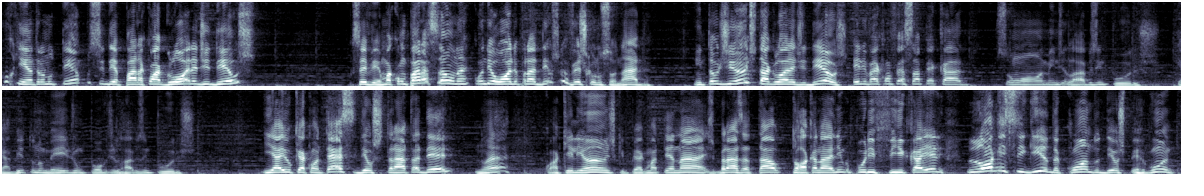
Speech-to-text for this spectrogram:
Porque entra no tempo, se depara com a glória de Deus. Você vê uma comparação, né? Quando eu olho para Deus, eu vejo que eu não sou nada. Então, diante da glória de Deus, ele vai confessar pecado. Sou um homem de lábios impuros e habito no meio de um povo de lábios impuros. E aí o que acontece? Deus trata dele, não é? Com aquele anjo que pega uma tenaz, brasa tal, toca na língua, purifica ele. Logo em seguida, quando Deus pergunta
